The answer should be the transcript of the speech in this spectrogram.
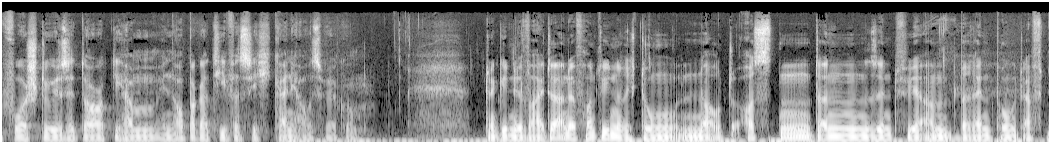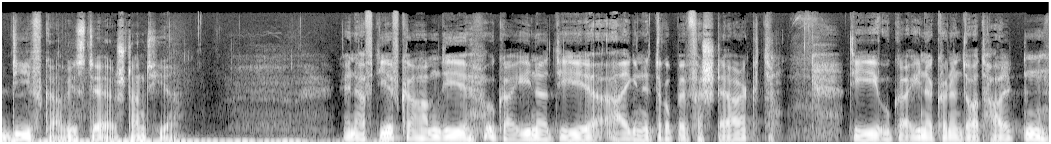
Vorstöße dort, die haben in operativer Sicht keine Auswirkung. Dann gehen wir weiter an der Frontlinie Richtung Nordosten. Dann sind wir am Brennpunkt Avdiivka. Wie ist der Stand hier? In Avdiivka haben die Ukrainer die eigene Truppe verstärkt. Die Ukrainer können dort halten.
